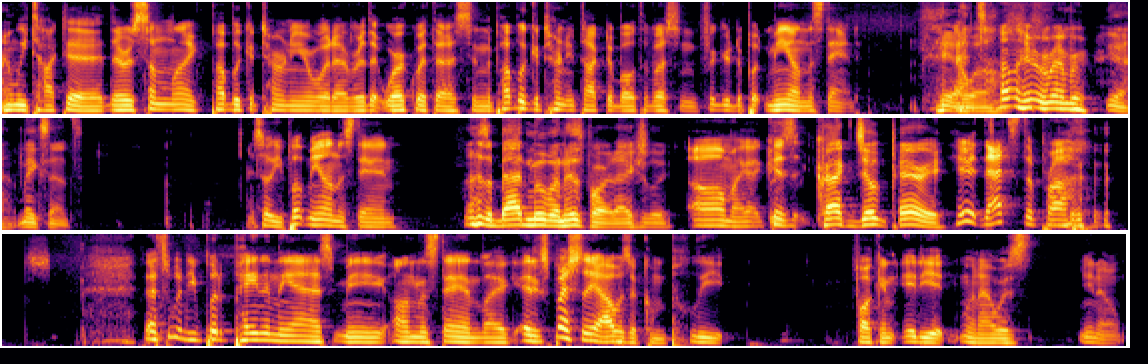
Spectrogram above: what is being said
and we talked to there was some like public attorney or whatever that worked with us and the public attorney talked to both of us and figured to put me on the stand. Yeah, That's well, all I remember. yeah, makes sense. So he put me on the stand. That was a bad move on his part, actually. Oh my god, cuz Crack joke Perry. here that's the problem. that's when you put a pain in the ass me on the stand like and especially I was a complete fucking idiot when I was, you know,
